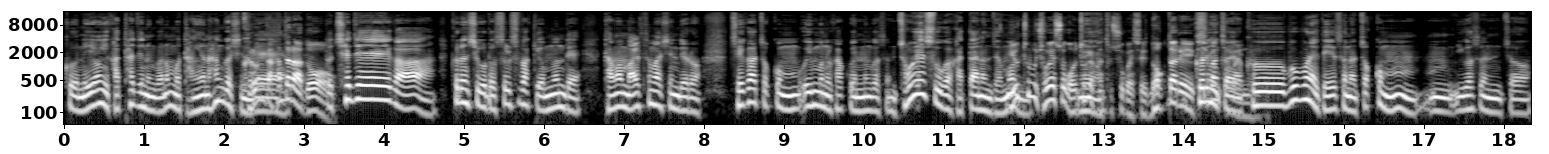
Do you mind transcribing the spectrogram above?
그 내용이 같아지는 거는 뭐 당연한 것인데 그런다 하더라도 또 체제가 그런 식으로 쓸 수밖에 없는데 다만 말씀하신 대로 제가 조금 의문을 갖고 있는 것은 조회수가 같다는 점은 유튜브 조회수가 어떻게 네. 같을 수가 있어요? 넉 시간차가 그러니까요. 있는. 그 부분에 대해서는 조금 음, 이것은 저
